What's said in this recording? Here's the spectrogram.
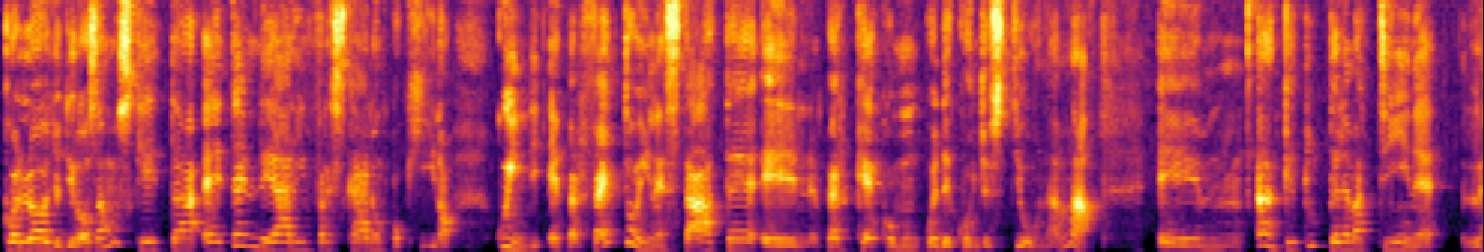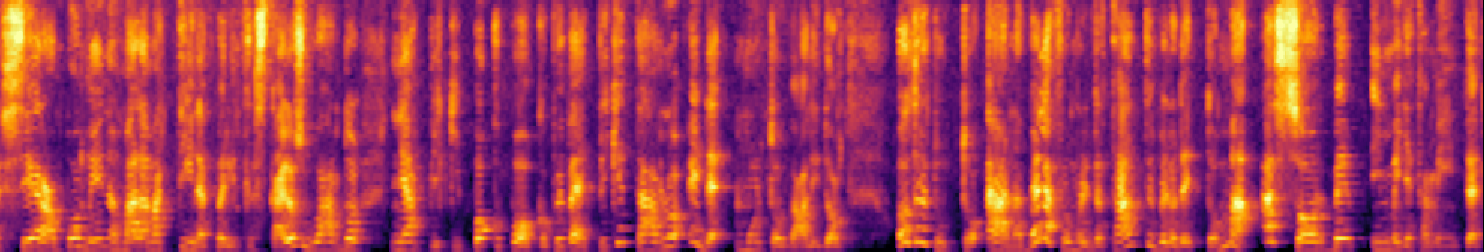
con l'olio di rosa moschetta e tende a rinfrescare un pochino. Quindi è perfetto in estate eh, perché comunque decongestiona ma ehm, anche tutte le mattine la sera un po' meno ma la mattina per rinfrescare lo sguardo ne applichi poco poco poi vai a picchettarlo ed è molto valido oltretutto ha una bella formula idratante ve l'ho detto ma assorbe immediatamente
